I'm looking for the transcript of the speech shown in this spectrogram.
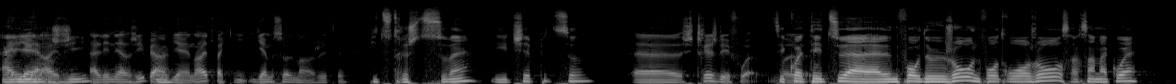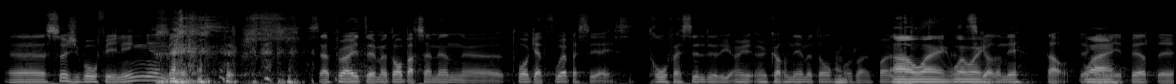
À l'énergie. à l'énergie puis à un bien-être. Fait qu'il il aime ça le manger, tu sais. Puis tu triches souvent, des chips et tout ça? Euh, je triche des fois. C'est quoi, t'es-tu à une fois ou deux jours, une fois ou trois jours? Ça ressemble à quoi? Euh, ça, j'y vais au feeling, mais ça peut être, mettons, par semaine, euh, trois, quatre fois, parce que c'est c'est trop facile. De, un, un cornet, mettons, Un- Bon, je vais me faire Ah ouais, un ouais, petit ouais. cornet. Tac, le cornet est fait. euh,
